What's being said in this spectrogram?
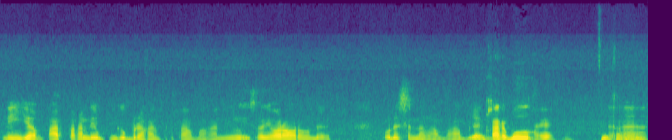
Ninja 4 tak kan dia gebrakan pertama kan yang istilahnya orang-orang udah udah seneng sama brand karbu. lain. Yang karbu. Nah,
